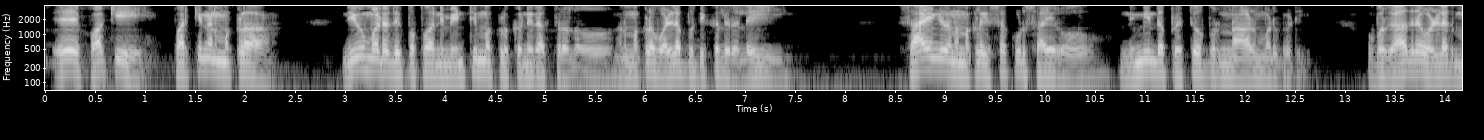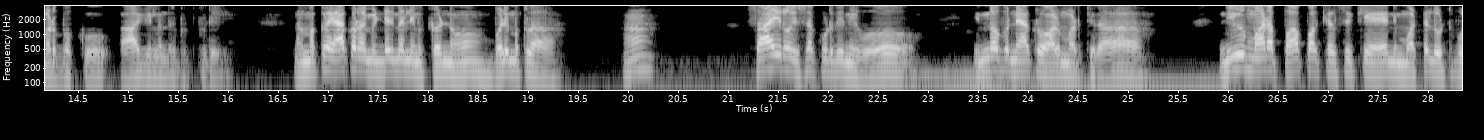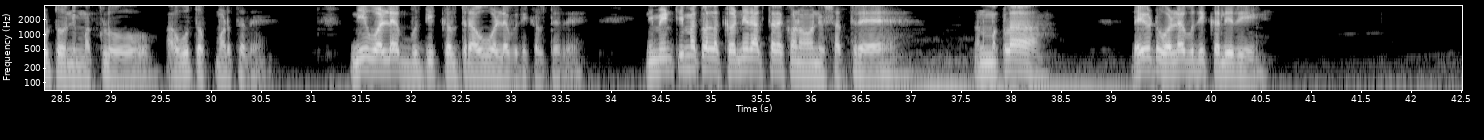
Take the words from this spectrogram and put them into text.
ಏ, ಪಾಕಿ, ಪಾರ್ಕಿ ನನ್ನ ಮಕ್ಕಳ ನೀವು ಮಾಡೋದಕ್ಕೆ ಪಾಪ ನಿಮ್ಮ ಹೆಂಡತಿ ಮಕ್ಕಳು ಕಣ್ಣೀರಾಗ್ತಾರಲ್ಲೋ ನನ್ನ ಮಕ್ಕಳ ಒಳ್ಳೆ ಬುದ್ಧಿ ಕಲಿರಲಿ ಸಾಯಂಗಿದೆ ನನ್ನ ಮಕ್ಕಳ ಇಸ ಕೂಡ ಸಾಯಿರೋ. ನಿಮ್ಮಿಂದ ಪ್ರತಿಯೊಬ್ಬರನ್ನ ಹಾಳು ಮಾಡಬೇಡಿ. ಒಬ್ರಿಗಾದರೆ ಒಳ್ಳೇದು ಮಾಡಬೇಕು, ಆಗಿಲ್ಲ ಅಂದರೆ ಬಿಟ್ಬಿಡಿ. ನನ್ನ ಮಕ್ಕಳು ಯಾಕೋ ನಮ್ಮ ಇಂಡಿಯದ ಮೇಲೆ ನಿಮಗೆ ಕಣ್ಣು? ಬಳಿ ಮಕ್ಕಳ ಹಾಂ? ಸಾಯಿರೋ ಇಸ ಕುಡ್ದು ನೀವು. ಇನ್ನೊಬ್ಬರನ್ನ ಯಾಕೋ ಹಾಳು ಮಾಡ್ತೀರಾ? ನೀವು ಮಾಡೋ ಪಾಪ ಕೆಲಸಕ್ಕೆ ನಿಮ್ಮ ಹೊಟ್ಟೆಲಿ ಉಟ್ಬಿಟ್ಟು ನಿಮ್ಮ ಮಕ್ಕಳು ಅವು ತಪ್ಪು ಮಾಡ್ತವೆ ನೀವು ಒಳ್ಳೆ ಬುದ್ಧಿ ಕಲ್ತ್ರೆ ಅವು ಒಳ್ಳೆ ಬುದ್ಧಿ ಕಲ್ತವೆ ನಿಮ್ಮ ಹೆಂಡತಿ ಮಕ್ಕಳೆಲ್ಲ ಕಣ್ಣೀರು ಹಾಕ್ತಾರೆ ಕಣೋ, ನೀವು ಸತ್ತರೆ. ನನ್ನ ಮಕ್ಕಳ ದಯವಿಟ್ಟು ಒಳ್ಳೆ ಬುದ್ಧಿ ಕಲೀರಿ.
